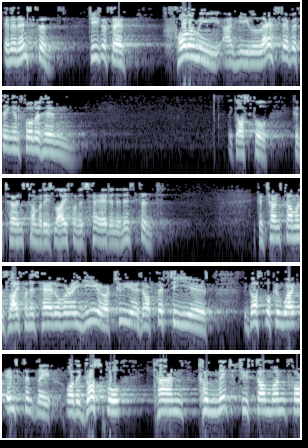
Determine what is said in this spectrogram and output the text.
In an instant, Jesus said, Follow me. And he left everything and followed him. The gospel can turn somebody's life on its head in an instant can turn someone's life on its head over a year or two years or 50 years. The gospel can work instantly, or the gospel can commit to someone for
